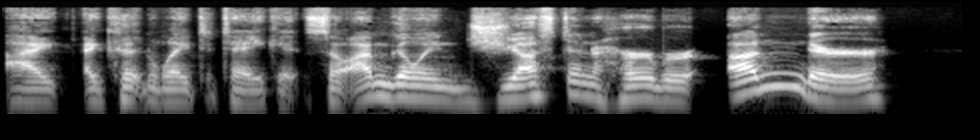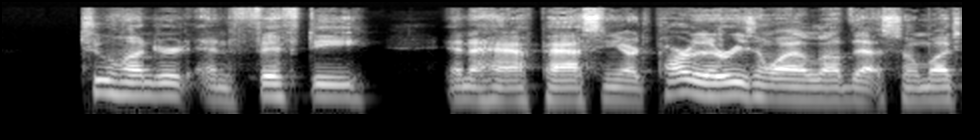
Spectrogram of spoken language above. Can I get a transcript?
I, I couldn't wait to take it. So I'm going Justin Herbert under 250 and a half passing yards. Part of the reason why I love that so much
